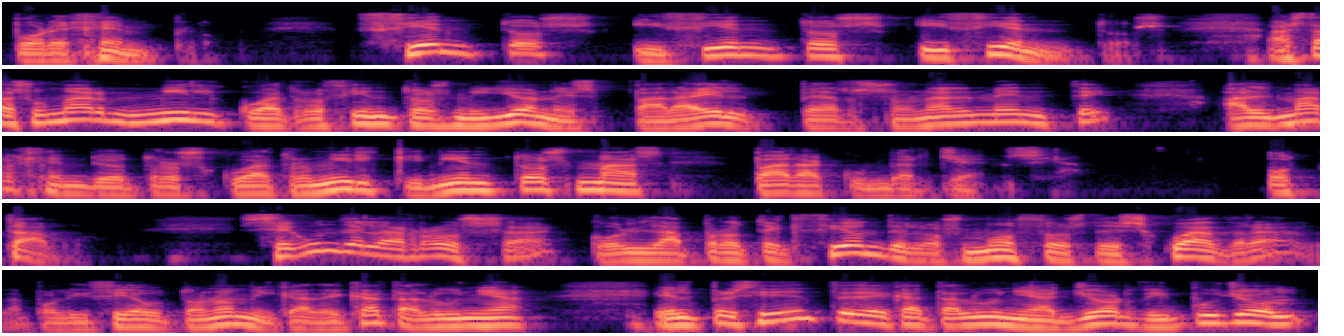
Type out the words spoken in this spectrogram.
por ejemplo cientos y cientos y cientos, hasta sumar 1.400 millones para él personalmente, al margen de otros 4.500 más para Convergencia. Octavo. Según de la Rosa, con la protección de los mozos de escuadra, la Policía Autonómica de Cataluña, el presidente de Cataluña, Jordi Pujol,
